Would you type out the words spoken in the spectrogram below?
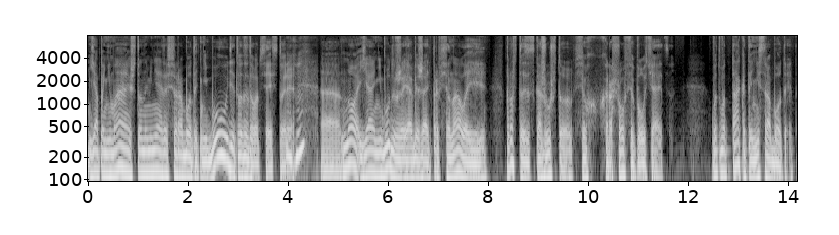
я понимаю, что на меня это все работать не будет, вот эта вот вся история. Угу. Но я не буду же обижать профессионала и просто скажу, что все хорошо, все получается. Вот, вот так это не сработает.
